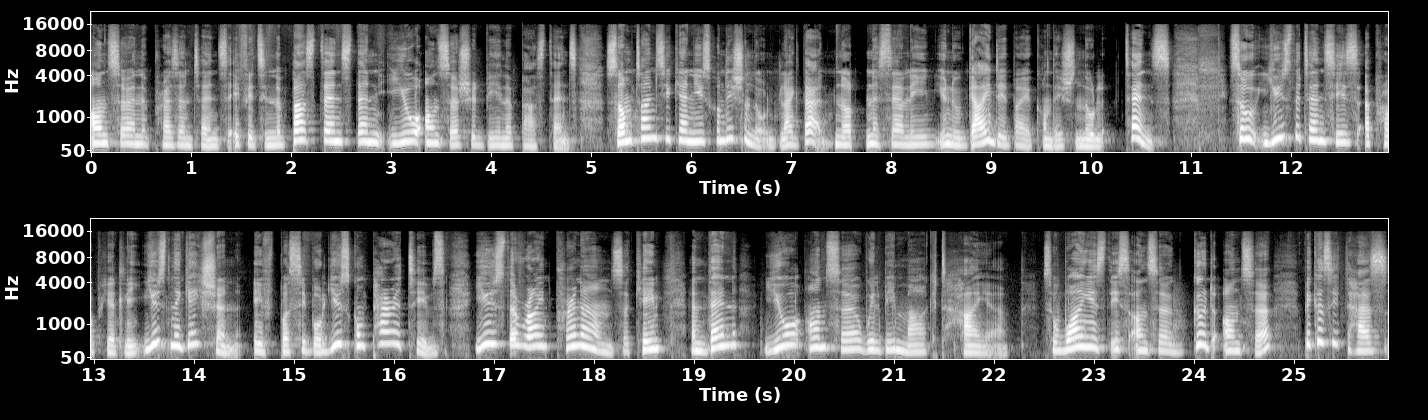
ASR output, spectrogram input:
answer in the present tense. If it's in the past tense, then your answer should be in the past tense. Sometimes you can use conditional like that, not necessarily, you know, guided by a conditional tense. So use the tenses appropriately. Use negation if possible. Use comparatives. Use the right pronouns, okay? And then your answer will be marked higher. So why is this answer a good answer? Because it has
